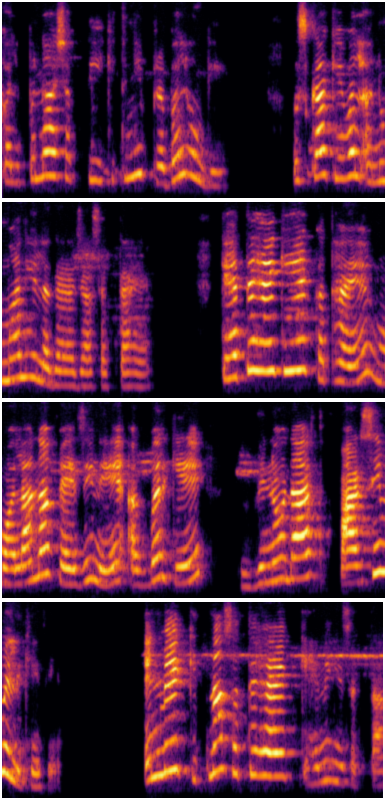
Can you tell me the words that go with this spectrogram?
कल्पना शक्ति कितनी प्रबल होगी, उसका केवल अनुमान ही लगाया जा सकता है। कहते हैं कि ये कथाएँ मौलाना फैजी ने अकबर के विनोदार्थ पारसी में लिखी थी। इनमें कितना सत्य है कह नहीं सकता,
